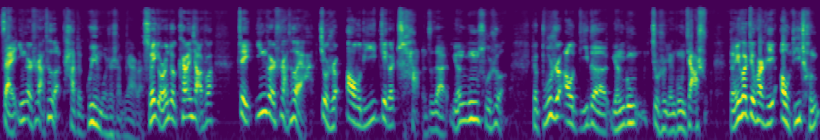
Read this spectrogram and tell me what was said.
在英格尔施塔特它的规模是什么样的。所以有人就开玩笑说。这英格尔施塔特呀，就是奥迪这个厂子的员工宿舍，这不是奥迪的员工，就是员工家属，等于说这块是一奥迪城。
